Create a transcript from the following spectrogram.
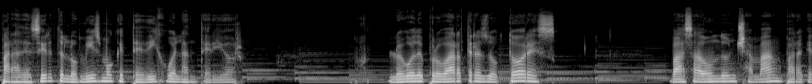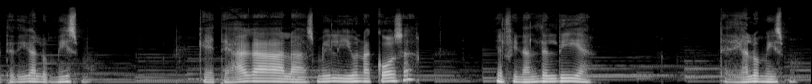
para decirte lo mismo que te dijo el anterior. Luego de probar tres doctores, vas a donde un chamán para que te diga lo mismo, que te haga las mil y una cosas y al final del día te diga lo mismo.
